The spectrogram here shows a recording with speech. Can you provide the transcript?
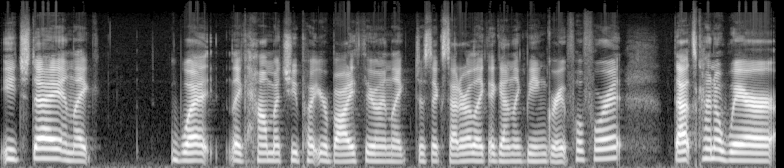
each day and like what like how much you put your body through and like just etc like again like being grateful for it that's kind of where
